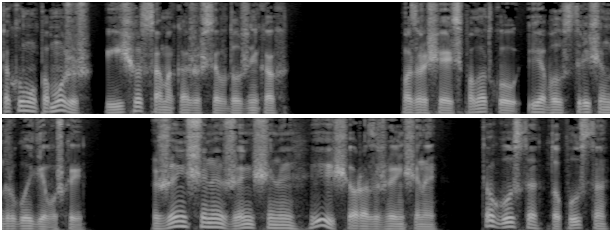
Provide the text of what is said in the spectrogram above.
Такому поможешь, и еще сам окажешься в должниках. Возвращаясь в палатку, я был встречен другой девушкой. Женщины, женщины и еще раз женщины. То густо, то пусто.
